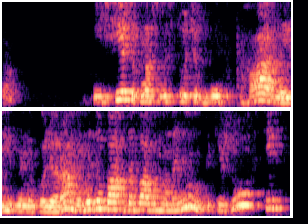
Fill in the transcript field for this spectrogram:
так. І ще, щоб наш листочок був гарний різними кольорами, ми додамо на ньому такі жовті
